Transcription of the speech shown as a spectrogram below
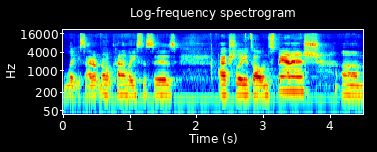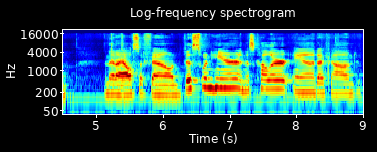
lace. I don't know what kind of lace this is. Actually, it's all in Spanish. Um, and then I also found this one here in this color, and I found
